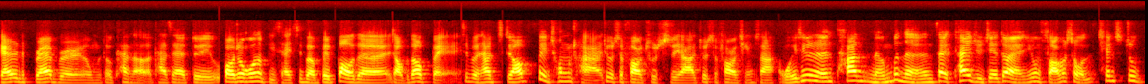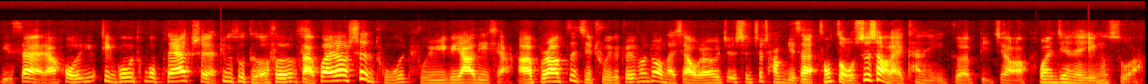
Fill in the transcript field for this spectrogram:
Garrett Bradbury，我们都看到了他在对爆装工的比赛，基本被爆的找不到北，基本上只要被冲传就是放出施压，就是放轻杀。维京人他能不能在开局阶段用防守牵制住比赛，然后进攻通过 play action 迅速得分，反过来让圣徒处于一个压力下，而不让自己处于一个追分状态下？我认为这是这场比赛从走势上来看的一个比较关键的因素啊。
